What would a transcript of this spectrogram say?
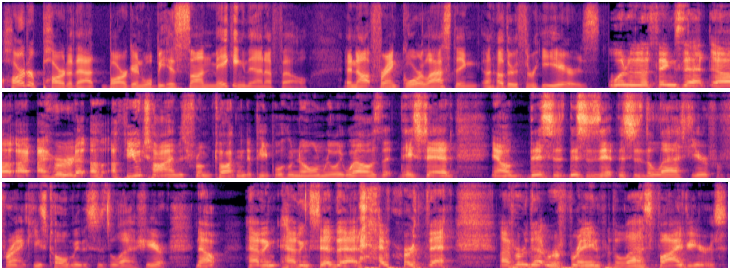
harder part of that bargain will be his son making the NFL and not Frank Gore lasting another three years. One of the things that uh, I, I, heard a, a, few times from talking to people who know him really well is that they said, you know, this is this is it. This is the last year for Frank. He's told me this is the last year. Now, having having said that, I've heard that I've heard that refrain for the last five years.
